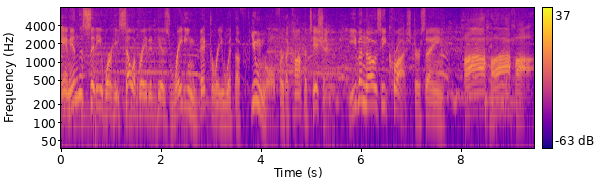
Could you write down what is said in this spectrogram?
And in the city where he celebrated his rating victory with a funeral for the competition, even those he crushed are saying, ha, ha, ha.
